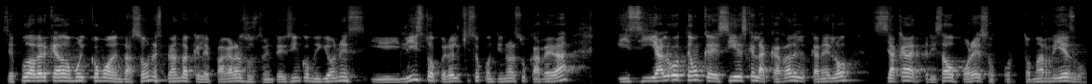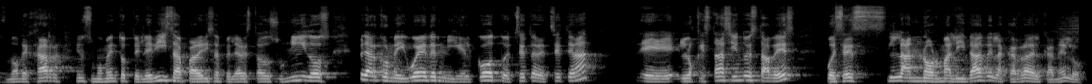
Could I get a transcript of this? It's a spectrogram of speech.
Se pudo haber quedado muy cómodo en Dazón esperando a que le pagaran sus 35 millones y listo, pero él quiso continuar su carrera. Y si algo tengo que decir es que la carrera del Canelo se ha caracterizado por eso, por tomar riesgos, no dejar en su momento Televisa para irse a pelear a Estados Unidos, pelear con Mayweather, Miguel Cotto, etcétera, etcétera eh, lo que está haciendo esta vez, pues es la normalidad de la carrera del Canelo.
